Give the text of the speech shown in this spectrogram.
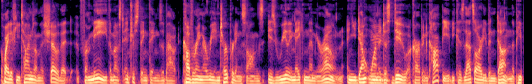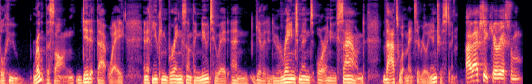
quite a few times on this show that for me, the most interesting things about covering or reinterpreting songs is really making them your own. And you don't want to mm. just do a carbon copy because that's already been done. The people who wrote the song did it that way. And if you can bring something new to it and give it a new arrangement or a new sound, that's what makes it really interesting. I'm actually curious from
